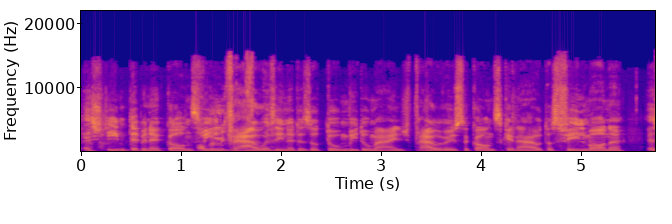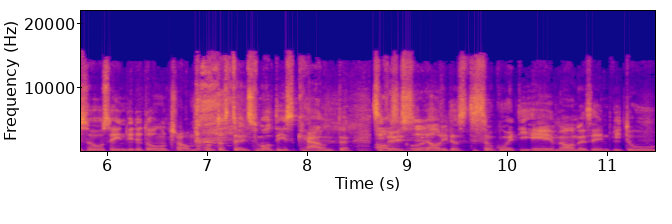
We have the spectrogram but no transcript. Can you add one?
es stimmt eben nicht ganz, Aber mit- die Frauen sind nicht so dumm, wie du meinst. Die Frauen wissen ganz genau, dass viele Männer so sind wie der Donald Trump. Und das tun sie mal discounten. Sie Also wissen nicht alle, dass die so gute Ehemänner sind wie du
